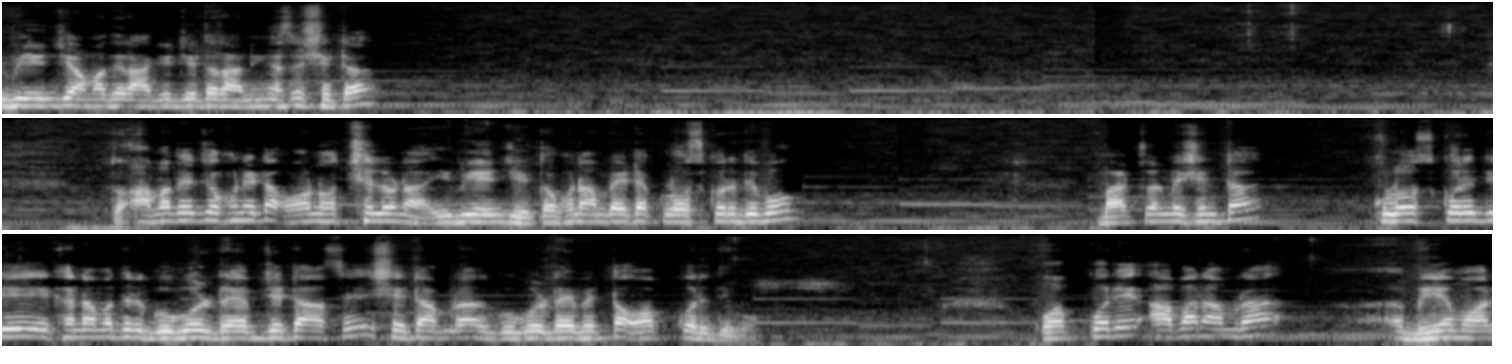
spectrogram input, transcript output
ইভিএনজি আমাদের আগে যেটা রানিং আছে সেটা। তো আমাদের যখন এটা অন হচ্ছিল না ইভিএনজি তখন আমরা এটা ক্লোজ করে দেব। ভার্চুয়াল মেশিনটা ক্লোজ করে দিয়ে এখানে আমাদের গুগল ড্রাইভ যেটা আছে, সেটা আমরা গুগল ড্রাইভেরটা অফ করে দেব। অফ করে আবার আমরা ভিএম ওয়ার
